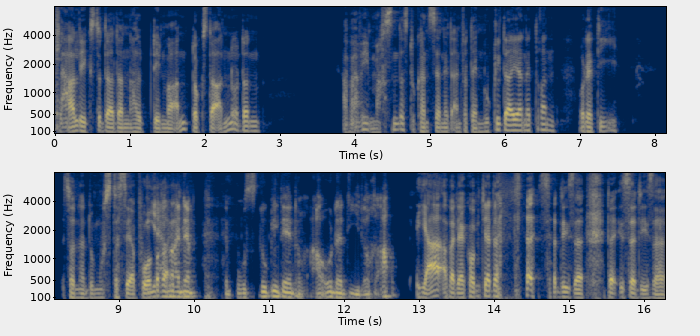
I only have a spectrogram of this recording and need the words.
Klar legst du da dann halt den mal an, dockst da an und dann. Aber wie machst du denn das? Du kannst ja nicht einfach, der Nuckel da ja nicht dran. Oder die. Sondern du musst das ja Ja, aber vorbereiten. der, der Brustnuckel, der doch auch, oder die doch auch. Ja, aber der kommt ja dann, da ist ja dieser, da ist ja dieser,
